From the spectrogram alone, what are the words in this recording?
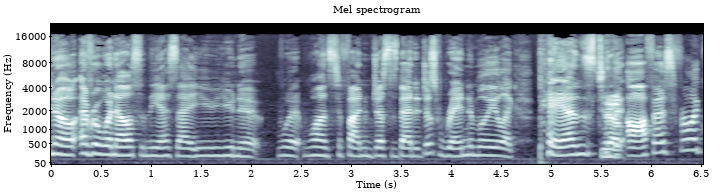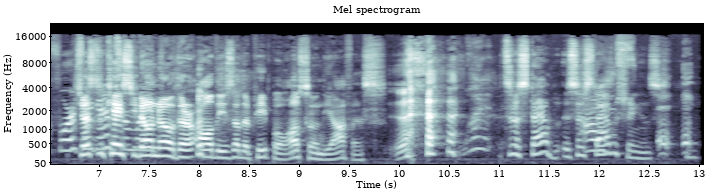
you know, everyone else in the SIU unit w- wants to find him just as bad. It just randomly like pans to Yeah. the office for like four Just in case I'm you don't know, there are all these other people also in the office. what? It's an estab- It's I just- establishing. it, it,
